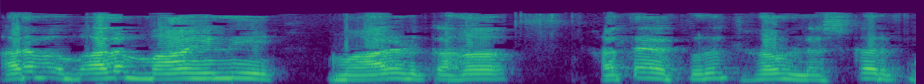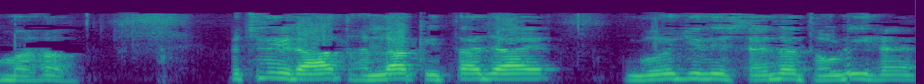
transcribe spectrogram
ਅਰਬ ਅਲਬ ਮਾਹਿਨੀ ਮਾਰਨ ਕਹਾ ਹਤੇ ਤੁਰਤ ਹਮ ਲਸ਼ਕਰ ਮਹਾ। ਪਿਛਲੀ ਰਾਤ ਹੱਲਾ ਕੀਤਾ ਜਾਏ, ਗੁਰੂ ਜੀ ਦੀ ਸੈਨਾ ਥੋੜੀ ਹੈ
